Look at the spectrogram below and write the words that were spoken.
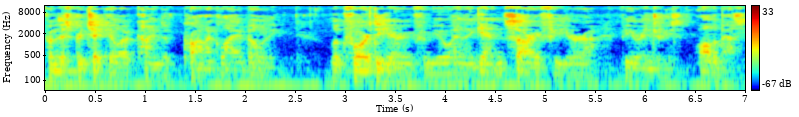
from this particular kind of product liability. Look forward to hearing from you, and again, sorry for your, uh, for your injuries. All the best.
